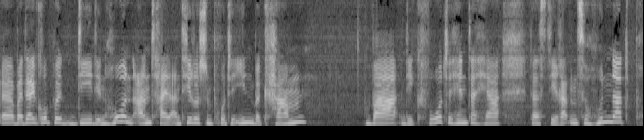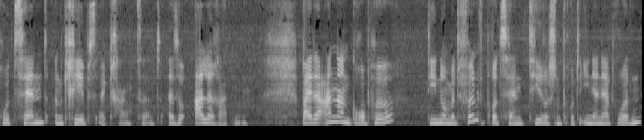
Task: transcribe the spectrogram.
äh, bei der Gruppe, die den hohen Anteil an tierischen Proteinen bekam, war die Quote hinterher, dass die Ratten zu 100% an Krebs erkrankt sind. Also alle Ratten. Bei der anderen Gruppe die nur mit 5% tierischen Protein ernährt wurden,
